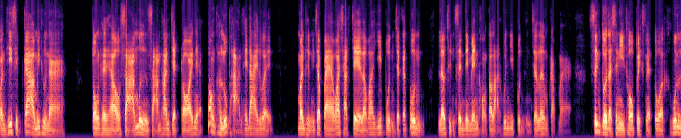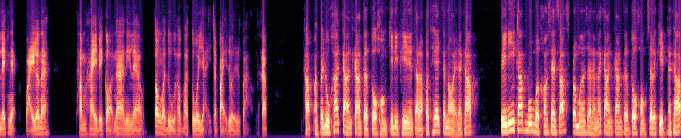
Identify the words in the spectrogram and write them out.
วันที่ 19 มิถุนาตรงแถวๆสามหมื่นสามพันเจ็ดร้อยเนี่ย ต้องทะลุผ่านให้ได้ด้วย มันถึงจะแปลว่าชัดเจนแล้วว่าญี่ปุ่นจะกระตุ้น แล้วถึงเซนติเมนต์ของตลาดหุ้นญี่ปุ่นถึงจะเริ่มกลับมา ซึ่งตัวดัชนีโทปิกส์เนี่ยตัวหุ้นเล็กเนี่ยไปแล้วนะทำไฮไปก่อนหน้านี้แล้ว ต้องมาดูครับว่าตัวใหญ่จะไปด้วยหรือเปล่านะครับครับไปดูคาดการณ์การเติบโตของ GDP ในแต่ละประเทศกันหน่อยนะครับ ปีนี้ครับ Bloomberg Consensus ประเมินสถานการณ์การเติบโตของเศรษฐกิจนะครับ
